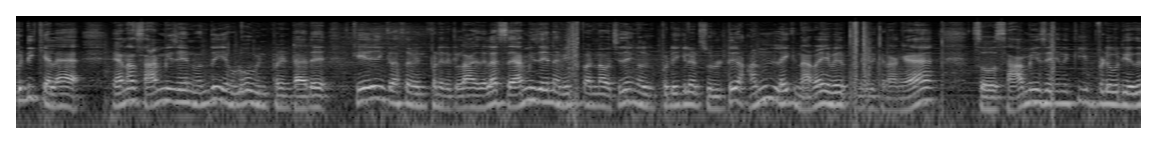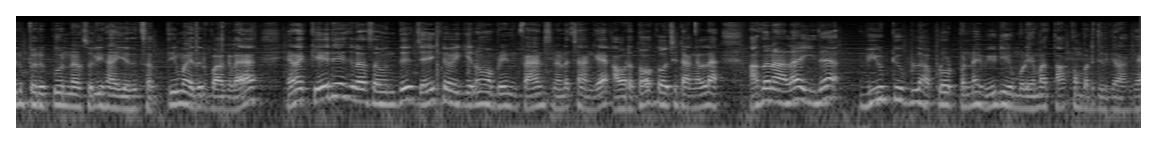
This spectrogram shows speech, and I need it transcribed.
பிடிக்கலை. ஏன்னா சாமி ஜெயின் வந்து எவ்வளோ வின் பண்ணிட்டாரு. கேரியன் கிராஸை வின் பண்ணியிருக்கலாம் இதில் சாமி ஜெயினை வின் பண்ண வச்சது எங்களுக்கு பிடிக்கலன்னு சொல்லிட்டு அன்லைக் நிறைய பேர் பண்ணியிருக்கிறாங்க. ஸோ சாமி சேனுக்கு இப்படி ஒரு எதிர்ப்பு இருக்குன்னு நான் சொல்லி நான் எது சத்தியமாக எதிர்பார்க்கல. ஏன்னா கேரிய கிராஸை வந்து ஜெயிக்க வைக்கணும் அப்படின்னு ஃபேன்ஸ் நினச்சாங்க. அவரை தோக்க வச்சுட்டாங்கல்ல. அதனால் இதை யூடியூப்பில் அப்லோட் பண்ண வீடியோ மூலியமாக தாக்கம் படுத்திருக்கிறாங்க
